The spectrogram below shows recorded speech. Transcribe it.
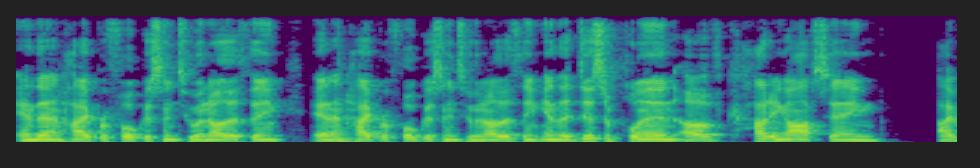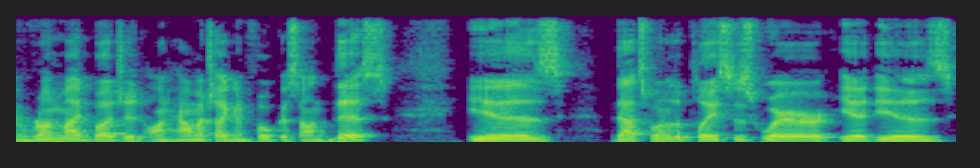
and then hyper focus into another thing and then hyper focus into another thing. And the discipline of cutting off saying I've run my budget on how much I can focus on this is that's one of the places where it is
